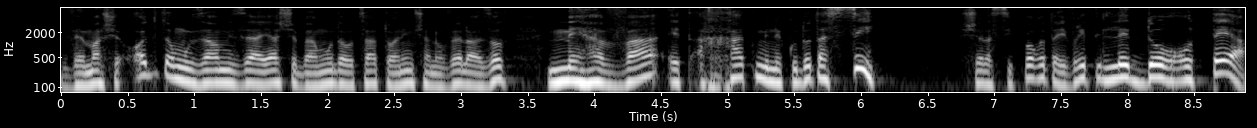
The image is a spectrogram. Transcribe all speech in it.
ומה שעוד יותר מוזר מזה היה שבעמוד ההוצאה טוענים שהנובלה הזאת מהווה את אחת מנקודות השיא של הסיפורת העברית לדורותיה.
